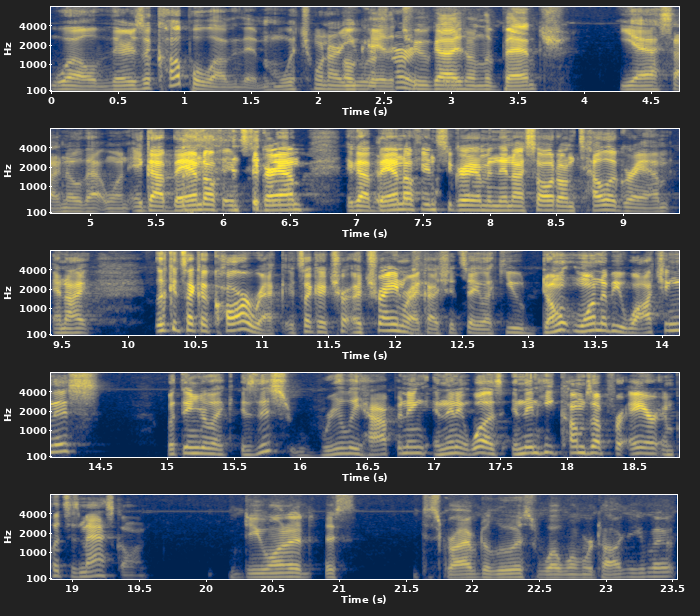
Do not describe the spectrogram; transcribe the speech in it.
well there's a couple of them which one are you Okay, the referring two to? guys on the bench. Yes, I know that one. It got banned off Instagram. It got banned off Instagram, and then I saw it on Telegram. And I look, it's like a car wreck. It's like a, tra- a train wreck, I should say. Like you don't want to be watching this, but then you're like, is this really happening? And then it was. And then he comes up for air and puts his mask on. Do you want to des- describe to Lewis what one we're talking about?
